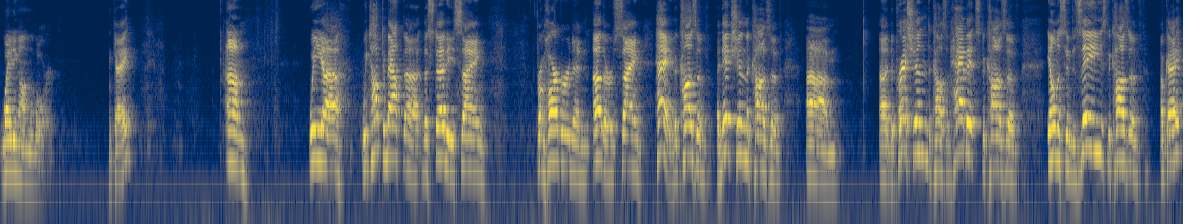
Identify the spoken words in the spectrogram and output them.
waiting on the Lord. Okay? Um, we, uh, we talked about the, the studies saying, from Harvard and others, saying, hey, the cause of addiction, the cause of um, uh, depression, the cause of habits, the cause of illness and disease, the cause of, okay,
